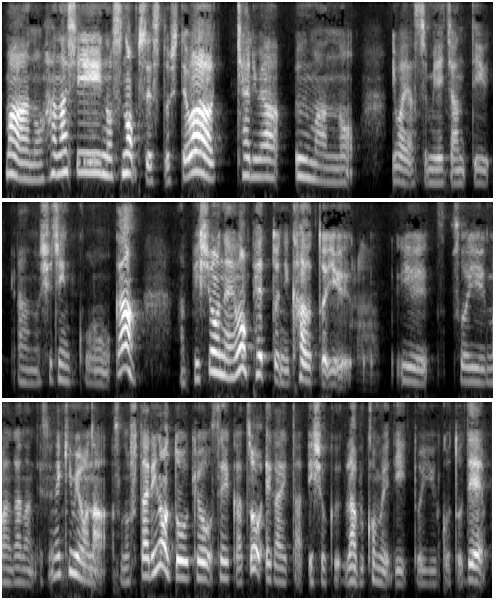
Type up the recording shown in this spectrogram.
まああの話のスノプセスとしては、キャリアウーマンの岩谷すみれちゃんっていうあの主人公が美少年をペットに飼うという、いう、そういう漫画なんですよね。奇妙なその二人の同居生活を描いた異色ラブコメディということで、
